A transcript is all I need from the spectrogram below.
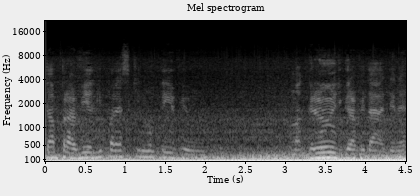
dá pra ver ali, parece que não teve uma grande gravidade, né?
